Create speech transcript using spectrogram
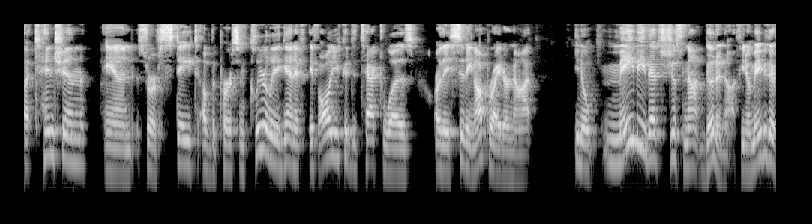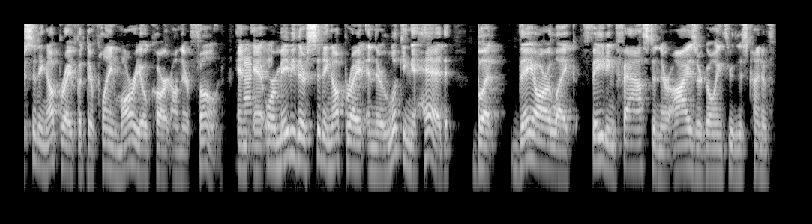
attention and sort of state of the person. Clearly, again, if, if all you could detect was are they sitting upright or not, you know, maybe that's just not good enough. You know, maybe they're sitting upright, but they're playing Mario Kart on their phone. And, exactly. and or maybe they're sitting upright and they're looking ahead, but they are like fading fast and their eyes are going through this kind of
